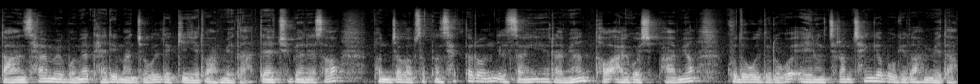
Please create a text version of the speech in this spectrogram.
나은 삶을 보며 대리만족을 느끼기도 합니다. 내 주변에서 본 적 없었던 색다른 일상이라면 더 알고 싶어 하며 구독을 누르고 예능처럼 챙겨보기도 합니다.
